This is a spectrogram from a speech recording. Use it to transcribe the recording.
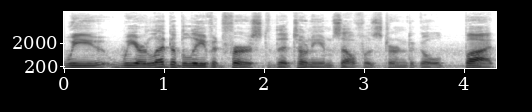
we we are led to believe at first that Tony himself was turned to gold, but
